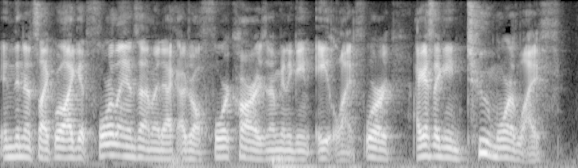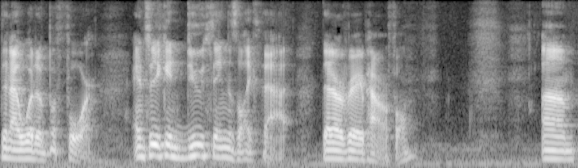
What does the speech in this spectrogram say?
And then it's like, well, I get four lands out of my deck, I draw four cards, and I'm going to gain eight life. Or I guess I gain two more life than I would have before. And so you can do things like that that are very powerful. Um,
